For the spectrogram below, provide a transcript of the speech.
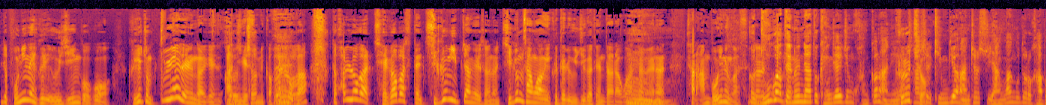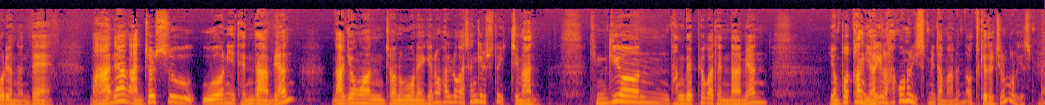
이제 본인의 그 의지인 거고 그게 좀 뚫려야 되는 거 그렇죠? 아니겠습니까? 네. 활로가. 근데 활로가 제가 봤을 땐 지금 입장에서는 지금 상황이 그대로 유지가 된다라고 한다면은 음. 잘안 보이는 것 같습니다. 그러니까 누가 되느냐도 굉장히 지금 관건 아니에요. 그렇죠. 사실 김기현 안철수 양강구도로 가버렸는데 만약 안철수 의원이 된다면 나경원 전 의원에게는 활로가 생길 수도 있지만 김기현 당 대표가 된다면 연포탕 이야기를 하고는 있습니다만은 어떻게 될지는 모르겠습니다.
